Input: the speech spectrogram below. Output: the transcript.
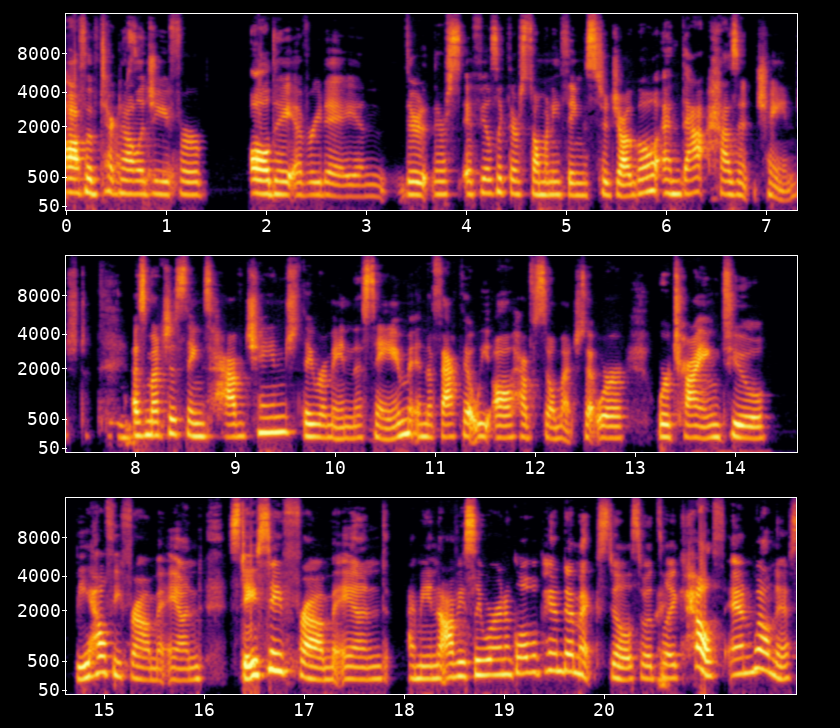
off of technology Absolutely. for all day every day and there there's it feels like there's so many things to juggle and that hasn't changed mm-hmm. as much as things have changed they remain the same in the fact that we all have so much that we're we're trying to be healthy from and stay safe from and i mean obviously we're in a global pandemic still so it's right. like health and wellness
